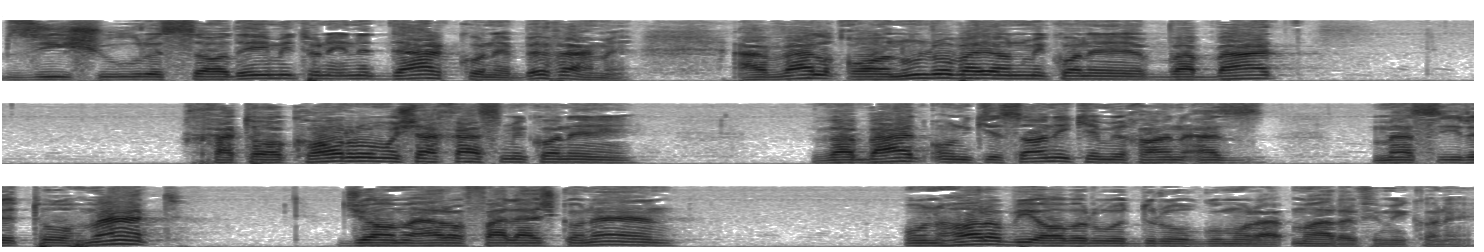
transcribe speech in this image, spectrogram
زیشور ساده ای می‌تونه اینو درک کنه بفهمه. اول قانون رو بیان می‌کنه و بعد خطاکار رو مشخص می‌کنه و بعد اون کسانی که می‌خوان از مسیر تهمت جامعه را فلش کنن اونها رو بی آبرو و دروغگو معرفی می‌کنه.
